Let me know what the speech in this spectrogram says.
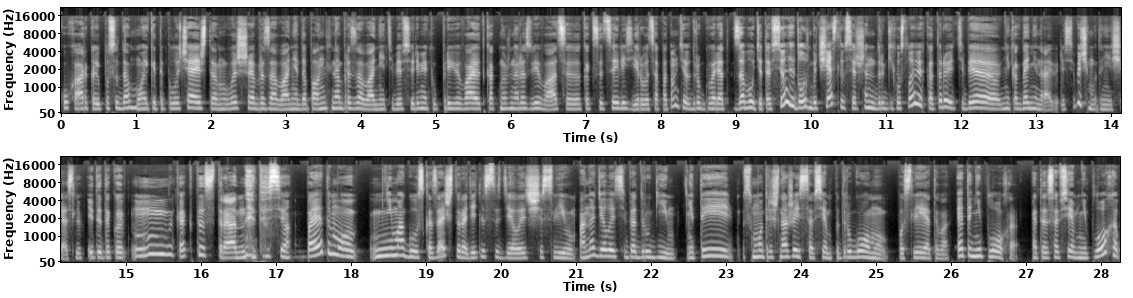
кухаркой, посудомойкой, ты получаешь там высшее образование, дополнительное образование, тебе все время прививают, как нужно развиваться, как социализироваться, а потом тебе вдруг говорят, забудь это все, ты должен быть счастлив в совершенно других условиях, которые тебе никогда не нравились. И почему ты несчастлив? И ты такой, м-м, как-то странно это все. Поэтому не могу сказать, что родительство делает счастливым. Оно делает себя другим. И ты смотришь на жизнь совсем по-другому после этого. Это неплохо. Это совсем неплохо.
